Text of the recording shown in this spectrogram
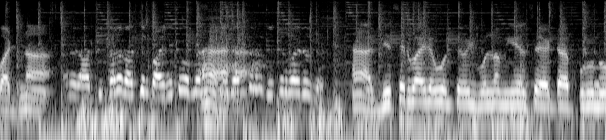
পাটনা। মানে হ্যাঁ, যাচ্ছে হ্যাঁ দেশের বাইরে বলতে ওই বললাম ইউএসএ একটা পুরনো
